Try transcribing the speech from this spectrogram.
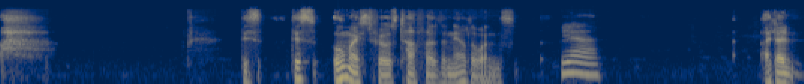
this this almost feels tougher than the other ones. yeah. I don't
